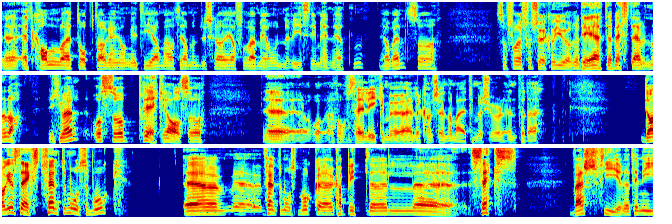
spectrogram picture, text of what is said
et kall og et oppdrag en gang i tida med at ja, men du skal iallfall være med og undervise i menigheten. Ja vel, så så får jeg forsøke å gjøre det etter beste evne. da. Ikke vel? Og så preker jeg altså eh, jeg håper si like mye, eller kanskje enda mer til meg sjøl enn til det. Dagens tekst, femte Mosebok, eh, femte Mosebok eh, kapittel eh, seks, vers fire til ni.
